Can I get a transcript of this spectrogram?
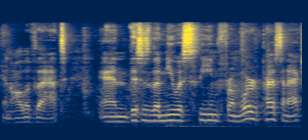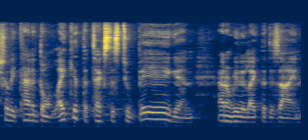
and all of that. And this is the newest theme from WordPress, and I actually kind of don't like it. The text is too big, and I don't really like the design.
